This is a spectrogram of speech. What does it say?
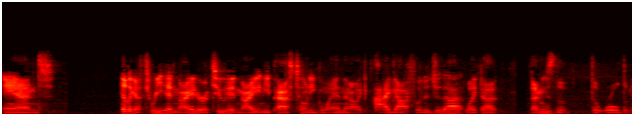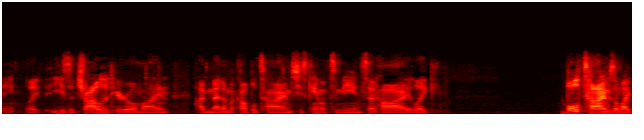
and he had like a three hit night or a two hit night, and he passed Tony Gwynn, and I like I got footage of that. Like that, that means the the world to me. Like he's a childhood hero of mine. I've met him a couple times. He's came up to me and said hi. Like both times, I'm like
